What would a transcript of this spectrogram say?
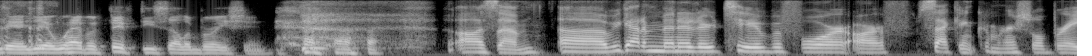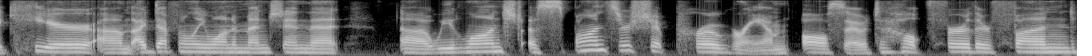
Yeah. We'll have a 50 celebration. awesome. Uh, we got a minute or two before our second commercial break here. Um, I definitely want to mention that. Uh, we launched a sponsorship program also to help further fund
